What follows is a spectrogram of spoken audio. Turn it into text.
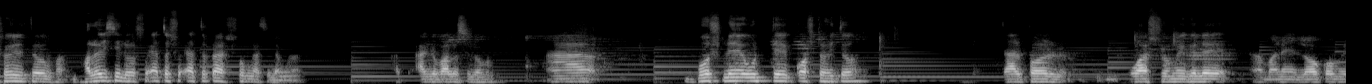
শরীর তো ভালোই ছিল, এত, এতটা শুকনা ছিলাম না। আগে ভালো ছিল। বসলে উঠতে কষ্ট হইতো। তারপর ওয়াশরুমে গেলে মানে ল কমে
